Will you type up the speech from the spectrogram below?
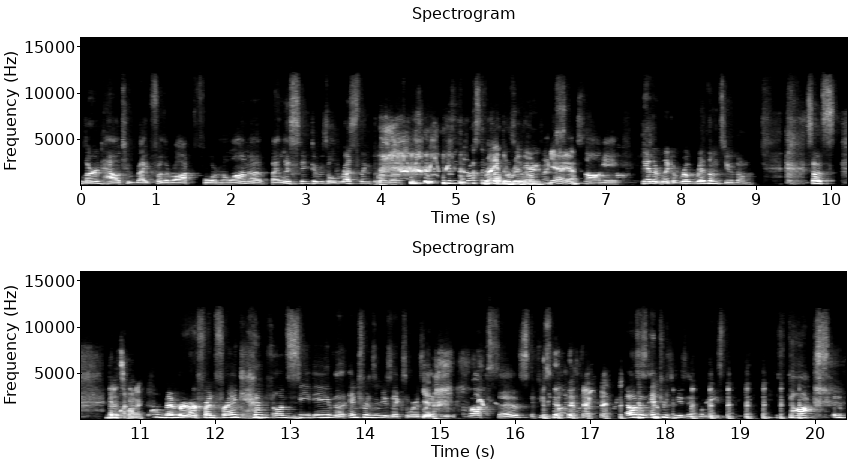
learned how to write for The Rock for Moana by listening to his old wrestling promos. because his wrestling right, the rhythm, very, like, yeah, yeah, songy. He had a, like a real rhythm to them. so it's that's funny. I remember our friend Frank had on CD the entrance music where it's yeah. like The Rock says, if you smell that was his entrance music where he's he talks and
